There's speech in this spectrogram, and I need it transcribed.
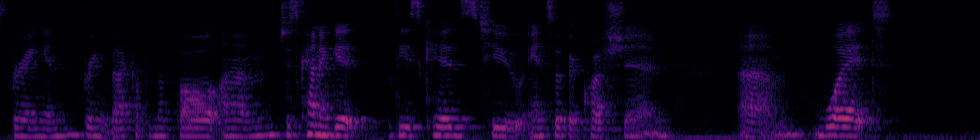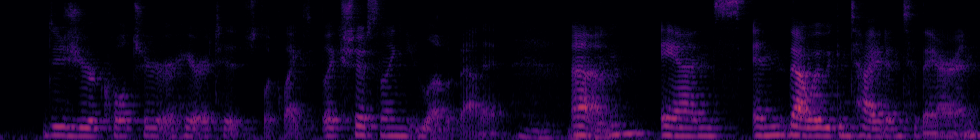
spring and bring it back up in the fall. Um, just kind of get these kids to answer the question, um, what does your culture or heritage look like? Like show something you love about it, um, and and that way we can tie it into there. And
